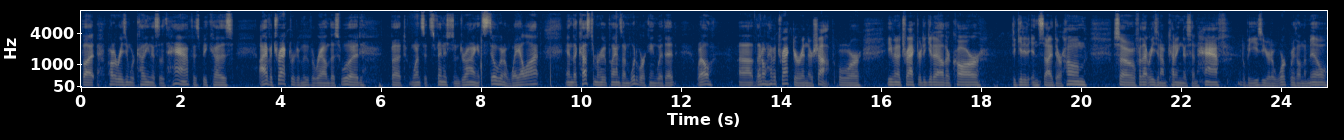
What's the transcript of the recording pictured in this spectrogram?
But part of the reason we're cutting this in half is because I have a tractor to move around this wood, but once it's finished and drying, it's still going to weigh a lot. And the customer who plans on woodworking with it, well, uh, they don't have a tractor in their shop or even a tractor to get it out of their car, to get it inside their home. So for that reason, I'm cutting this in half. It'll be easier to work with on the mill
